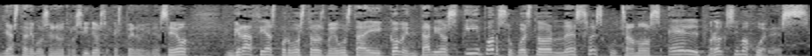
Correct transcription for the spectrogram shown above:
ya estaremos en otros sitios, espero y deseo. Gracias por vuestros me gusta y comentarios y por supuesto nos escuchamos el próximo jueves.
